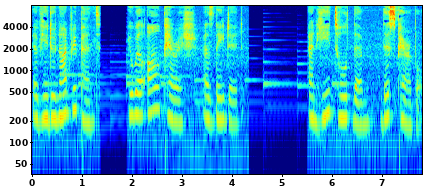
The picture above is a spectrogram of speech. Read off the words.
if you do not repent, you will all perish as they did. And he told them this parable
